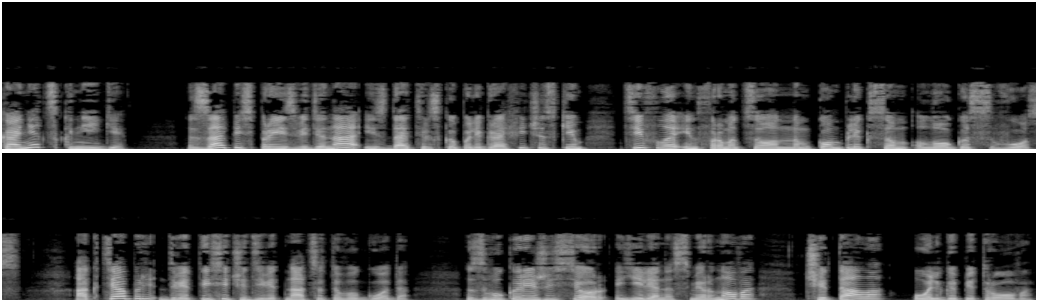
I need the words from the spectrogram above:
Конец книги. Запись произведена издательско-полиграфическим тифлоинформационным комплексом «Логос ВОЗ». Октябрь 2019 года. Звукорежиссер Елена Смирнова читала Ольга Петрова.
